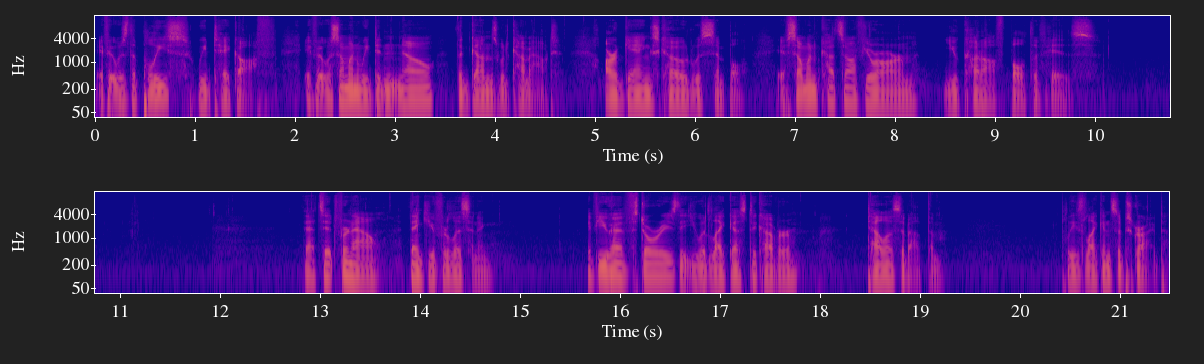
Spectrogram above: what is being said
If it was the police, we'd take off. If it was someone we didn't know, the guns would come out. Our gang's code was simple. If someone cuts off your arm, you cut off both of his. That's it for now. Thank you for listening. If you have stories that you would like us to cover, tell us about them. Please like and subscribe.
